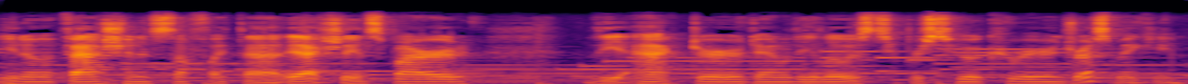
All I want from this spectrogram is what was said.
you know fashion and stuff like that it actually inspired the actor daniel day lewis to pursue a career in dressmaking.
